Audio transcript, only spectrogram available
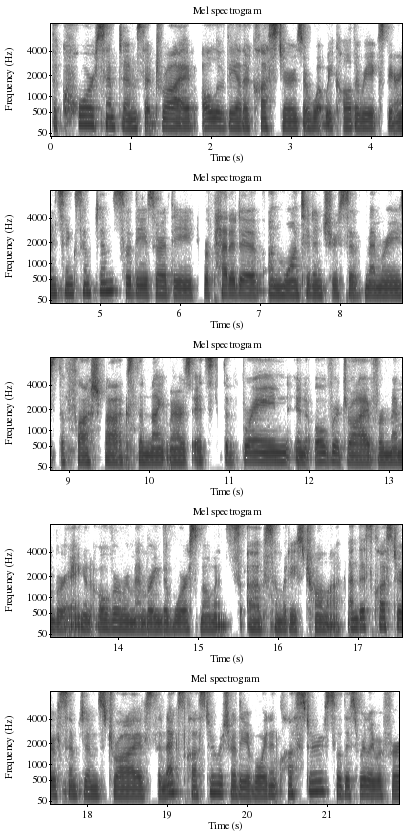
the core symptoms that drive all of the other clusters are what we call the re experiencing symptoms. So, these are the repetitive, unwanted, intrusive memories, the flashbacks, mm. the nightmares. It's the brain in overdrive, remembering and over remembering the worst moments of somebody's trauma. And this cluster of symptoms drives the next cluster, which are the avoidant clusters. So, this really refers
